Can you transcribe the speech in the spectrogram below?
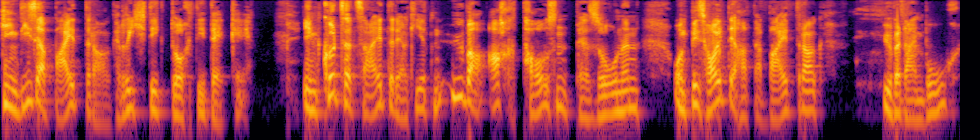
ging dieser Beitrag richtig durch die Decke. In kurzer Zeit reagierten über 8000 Personen und bis heute hat der Beitrag über dein Buch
